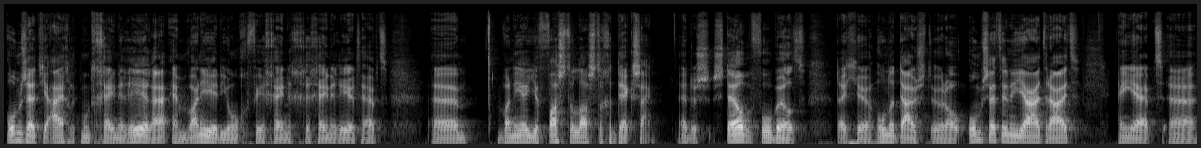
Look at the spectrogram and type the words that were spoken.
omzet je eigenlijk moet genereren en wanneer je die ongeveer gegenereerd hebt, ehm, wanneer je vaste lasten gedekt zijn. dus stel bijvoorbeeld dat je 100.000 euro omzet in een jaar draait en je hebt uh, eh,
